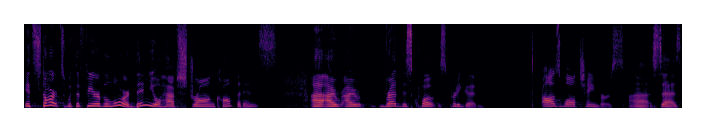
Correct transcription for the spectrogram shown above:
It starts with the fear of the Lord. Then you'll have strong confidence. Uh, I, I read this quote, it's pretty good. Oswald Chambers uh, says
